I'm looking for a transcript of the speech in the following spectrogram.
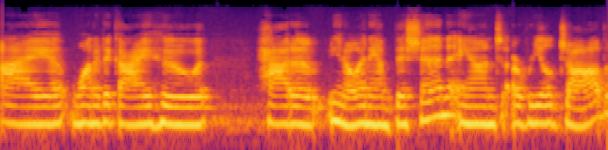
I wanted a guy who had a you know an ambition and a real job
